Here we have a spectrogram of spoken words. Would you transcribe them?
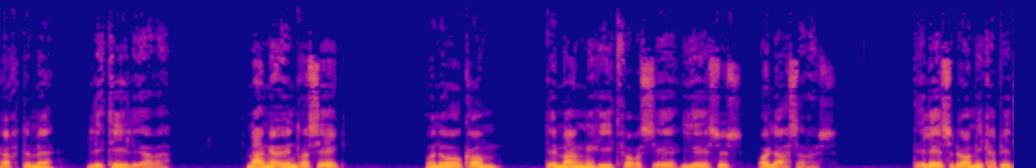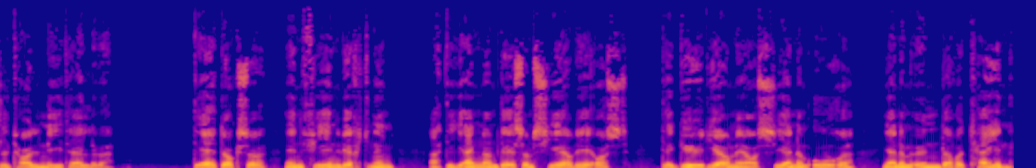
hørte vi litt tidligere. Mange undrer seg, og nå kom det mange hit for å se Jesus og Lasarus. Det leser du om i kapittel 12, 9-11. Det er også en fin virkning at gjennom det som skjer ved oss, det Gud gjør med oss gjennom ordet, gjennom under og tegn,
